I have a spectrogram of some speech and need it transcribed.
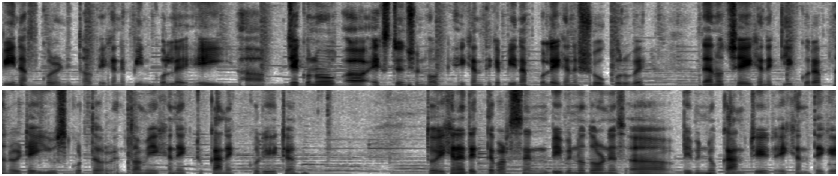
পিন আপ করে নিতে হবে। এখানে পিন করলে এই যে কোনো এক্সটেনশন হোক, এখান থেকে পিন আপ করলে এখানে শো করবে। দেন হচ্ছে এখানে ক্লিক করে আপনারা ওইটা ইউজ করতে পারবেন। তো আমি এখানে একটু কানেক্ট করি এটা। তো এখানে দেখতে পাচ্ছেন বিভিন্ন ধরনের বিভিন্ন কান্ট্রির এখান থেকে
